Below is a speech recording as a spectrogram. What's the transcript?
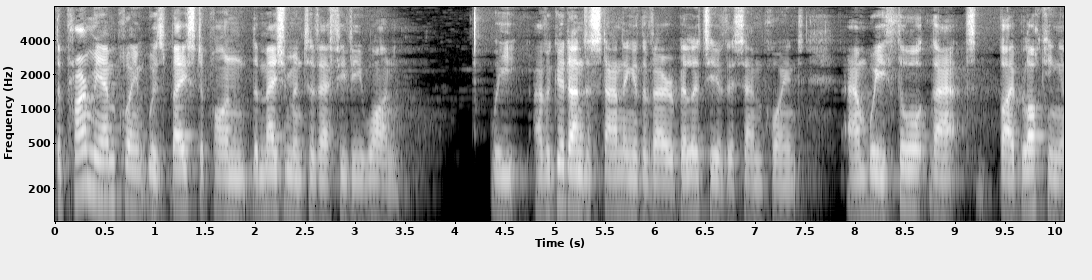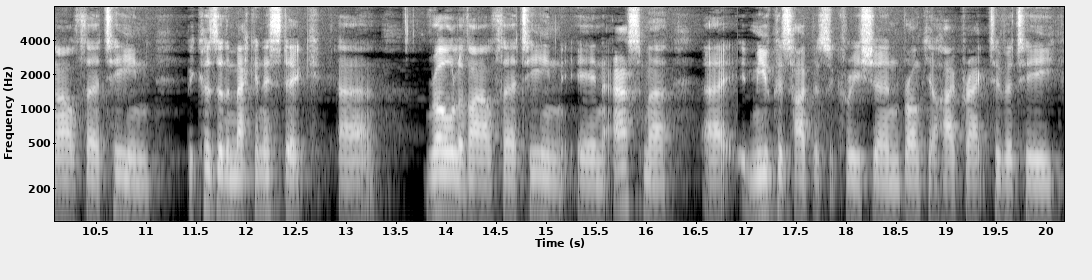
The primary endpoint was based upon the measurement of FEV1. We have a good understanding of the variability of this endpoint, and we thought that by blocking IL 13, because of the mechanistic uh, role of IL 13 in asthma, uh, mucus hypersecretion, bronchial hyperactivity,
